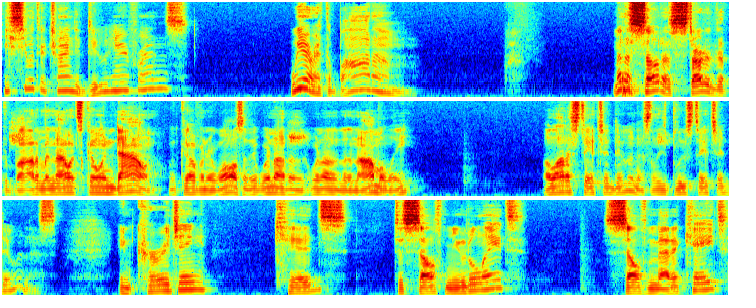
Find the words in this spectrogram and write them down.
You see what they're trying to do here, friends? We are at the bottom. Minnesota started at the bottom and now it's going down with Governor Walz. And we're not, a, we're not an anomaly. A lot of states are doing this. These blue states are doing this. Encouraging kids to self mutilate, self medicate,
